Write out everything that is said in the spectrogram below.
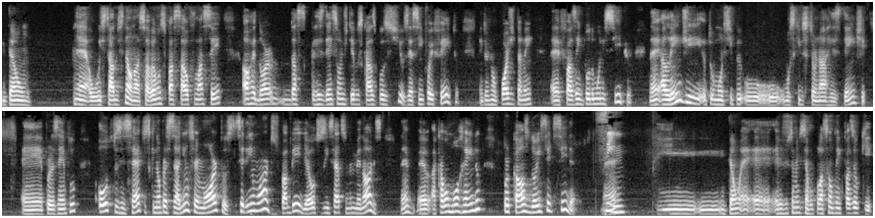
Então, é, o Estado disse, não, nós só vamos passar o fumacê ao redor das residências onde teve os casos positivos, e assim foi feito. Então, não pode também é, fazer em todo o município. Né? Além de o município, o, o mosquito se tornar resistente, é, por exemplo, outros insetos que não precisariam ser mortos seriam mortos, tipo abelha, outros insetos menores, né, é, acabam morrendo por causa do inseticida. Né? Sim. Né? E, e, então é, é, é, justamente assim, a população tem que fazer o quê?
